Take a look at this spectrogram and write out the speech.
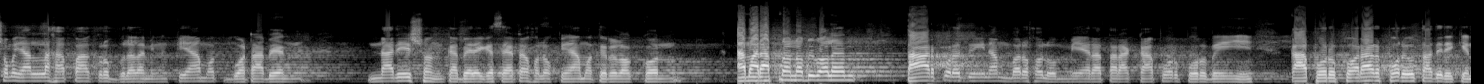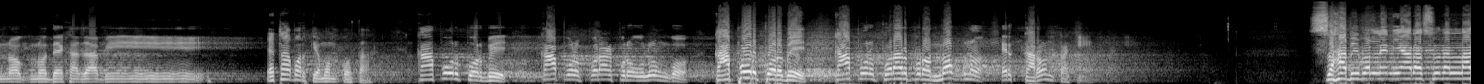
সময় আল্লাহ পাক রব্বুল আলমিন কেয়ামত ঘটাবেন। নারীর সংখ্যা বেড়ে গেছে, এটা হলো কেয়ামতের লক্ষণ। আমার আপনার নবী বলেন তারপরে দুই নাম্বার হলো, মেয়েরা তারা কাপড় পরবে। কাপড় পরার পরেও তাদেরকে নগ্ন দেখা যাবে। এটা আবার কেমন কথা? কাপড় পরবে, কাপড় পরার পর উলঙ্গ, কাপড় পরবে, কাপড় পরার পর নগ্ন, এর কারণটা কি? সাহাবি বললেন, ইয়া রাসূলুল্লাহ,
